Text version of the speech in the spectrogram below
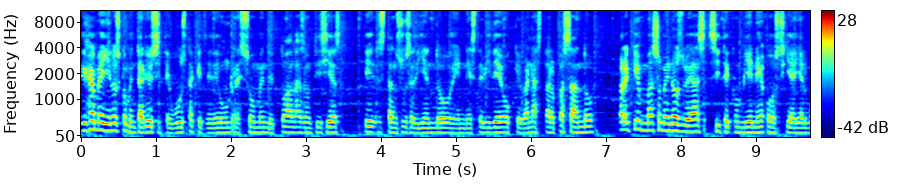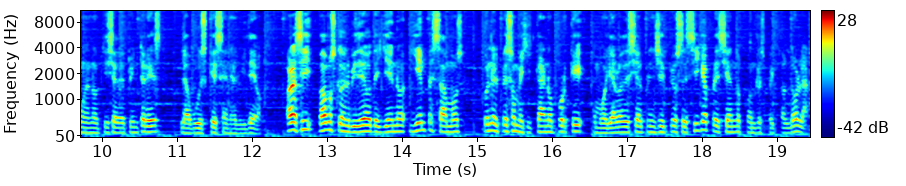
Déjame ahí en los comentarios si te gusta que te dé un resumen de todas las noticias que están sucediendo en este video que van a estar pasando para que más o menos veas si te conviene o si hay alguna noticia de tu interés, la busques en el video. Ahora sí, vamos con el video de lleno y empezamos con el peso mexicano porque, como ya lo decía al principio, se sigue apreciando con respecto al dólar.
